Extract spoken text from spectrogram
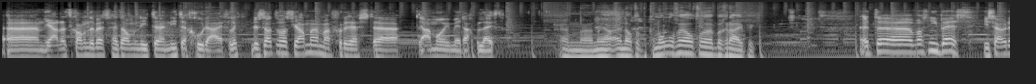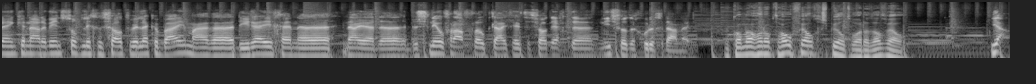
Ehm, ja, dat kwam de wedstrijd allemaal niet, niet echt goed eigenlijk. Dus dat was jammer, maar voor de rest, ja, een mooie middag beleefd. En, nou ja, en dat op Knollenveld begrijp ik. Het uh, was niet best. Je zou denken, na de windstof ligt het veld weer lekker bij. Maar uh, die regen en uh, nou ja, de, de sneeuw van de afgelopen tijd heeft het veld echt niet veel te goede gedaan. Nee. Er kon wel gewoon op het hoofdveld gespeeld worden, dat wel. Ja,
